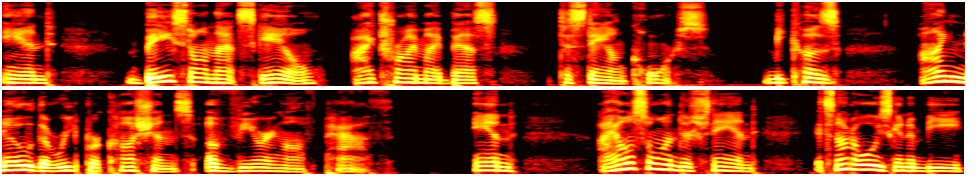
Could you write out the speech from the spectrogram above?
And based on that scale, I try my best to stay on course because I know the repercussions of veering off path. And I also understand it's not always going to be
